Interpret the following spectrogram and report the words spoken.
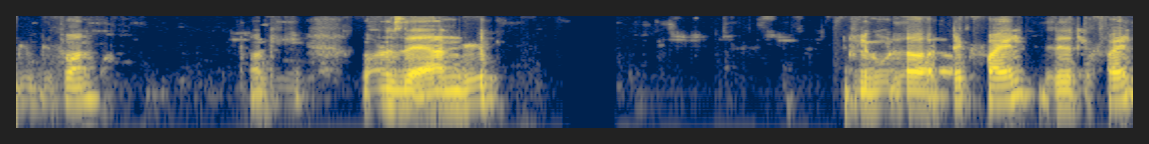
give this one Okay, once the unzip, it will go to the text file. There is a text file.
